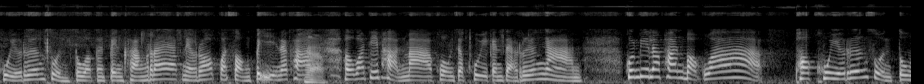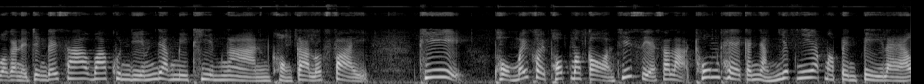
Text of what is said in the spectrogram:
คุยเรื่องส่วนตัวกันเป็นครั้งแรกในรอบกว่า 2 ปีนะคะครับเพราะว่าที่ผ่านมาคงจะคุยกันแต่เรื่องงาน คุณพีรพันธ์บอกว่าพอคุยเรื่องส่วนตัวกันเนี่ยจึงได้ทราบว่าคุณยิ้มยังมีทีมงานของการรถไฟ ที่ผมไม่เคยพบมาก่อนที่เสียสละทุ่มเทกันอย่างเงียบๆมาเป็นปีแล้ว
